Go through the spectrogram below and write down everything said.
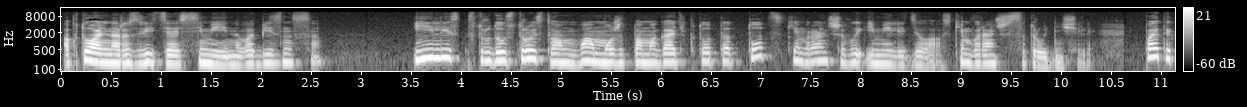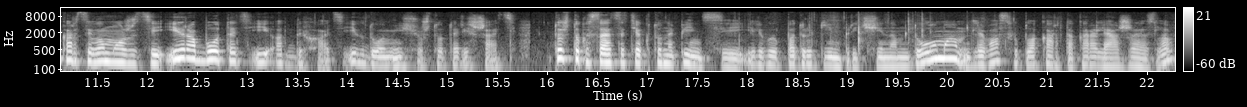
Актуально развитие семейного бизнеса. Или с трудоустройством вам может помогать кто-то тот, с кем раньше вы имели дела, с кем вы раньше сотрудничали. По этой карте вы можете и работать, и отдыхать, и в доме еще что-то решать. То, что касается тех, кто на пенсии или вы по другим причинам дома, для вас выпала карта короля жезлов.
